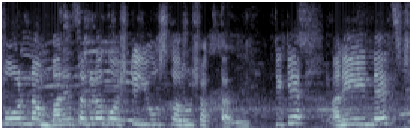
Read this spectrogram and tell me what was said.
phone number हे सगळ्या गोष्टी यूज करू शकतात. ठीक आहे? आणि नेक्स्ट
